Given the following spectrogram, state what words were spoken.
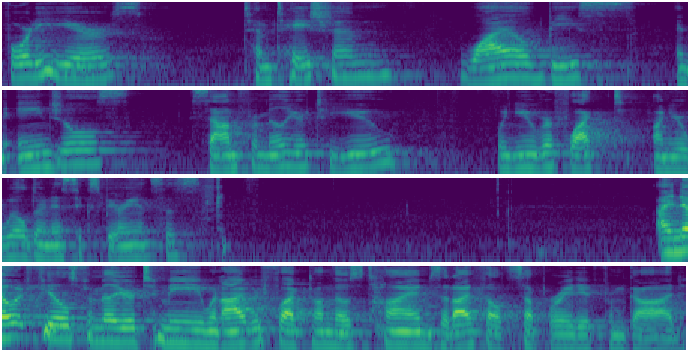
40 years, temptation, wild beasts, and angels sound familiar to you when you reflect on your wilderness experiences? I know it feels familiar to me when I reflect on those times that I felt separated from God.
